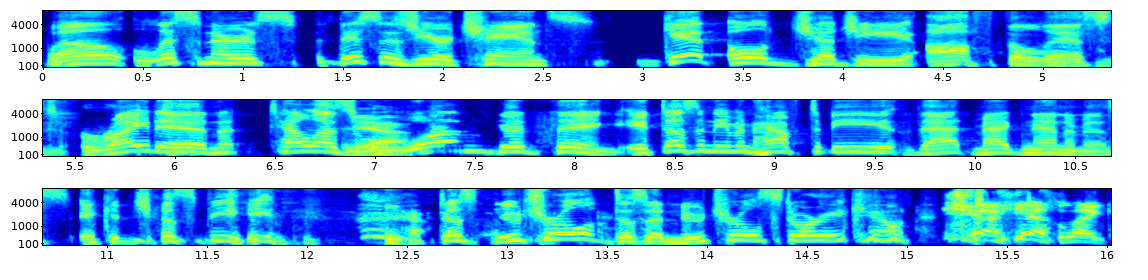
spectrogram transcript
Well, listeners, this is your chance. Get old Judgy off the list. Write in, tell us Yeah. one good thing. It doesn't even have to be that magnanimous. It could just be Yeah. Does neutral does a neutral story count? Yeah, yeah. Like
